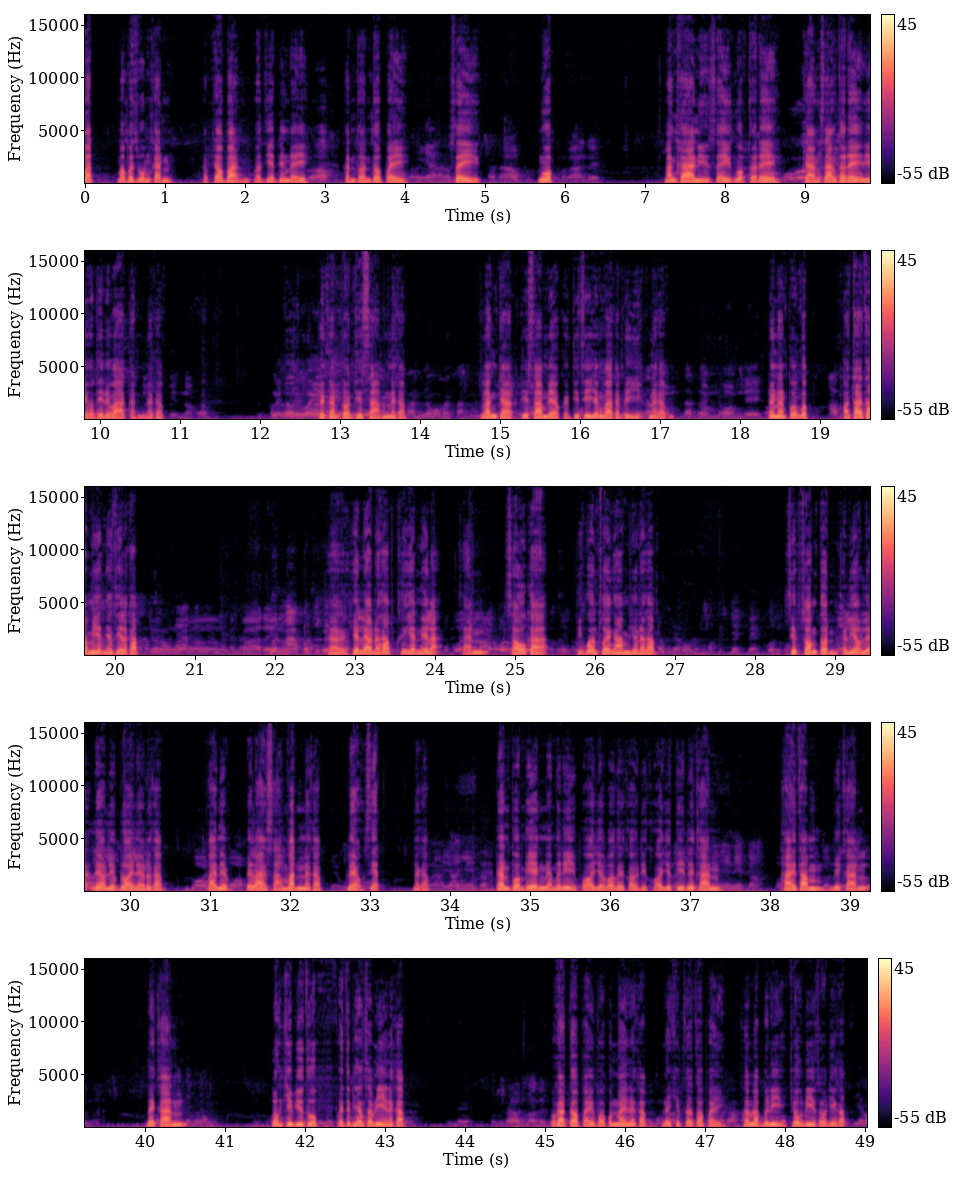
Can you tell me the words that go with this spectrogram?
วัดมาประชุมกันกับชาวบ้านว่าสิเฮ็ดยังไงขั้นตอนต่อไปใส่งบหลังค่านี่ใส่งบเท่าใดจ้างสร้างเท่าใดเดี๋ยวเขาจะได้ว่ากันนะครับเป็นขั้นตอนที่สามนะครับ หลังจากที่สามแล้วกับที่สี่ยังว่ากันไปอีกนะครับ ดังนั้นผมกับมาถ่ายถ้าเห็นอย่างที่แหละครับเห็นแล้วนะครับ คือเห็นนี่แหละการเสากะมีความสวยงามอยู่นะครับ สิบสองต้นก็เลี้ยวแล้วเรียบร้อยแล้วนะครับภายในเวลาสามวันนะครับ แล้วเสร็จนะครับด้านผมเองในมือนี้พอจะว่ากันก่อนดีขอยุติในการถ่ายถ้ำมีการในการลงคลิปยูทูบไปแต่เพียงสำนีนะครับ โอกาสต่อไปพบกันใหม่นะครับ ในคลิปต่อๆไปสำหรับมือนี้โชคดีสวัสดีครับ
